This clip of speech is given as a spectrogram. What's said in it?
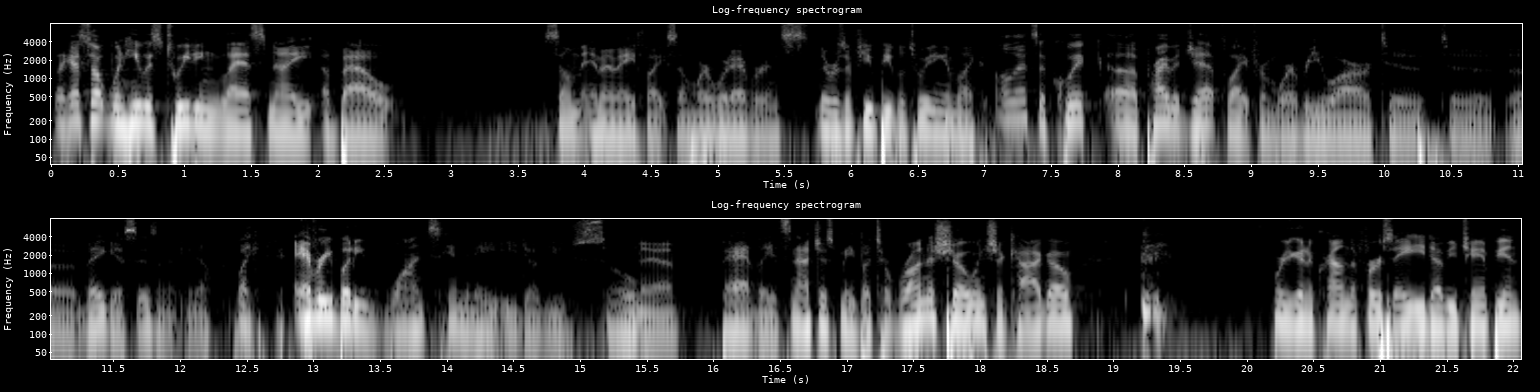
like I saw when he was tweeting last night about some MMA fight somewhere, whatever, and s- there was a few people tweeting him like, "Oh, that's a quick uh, private jet flight from wherever you are to to uh, Vegas, isn't it?" You know, like everybody wants him in AEW so Yeah. badly. It's not just me, but to run a show in Chicago where you're going to crown the first AEW champion,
